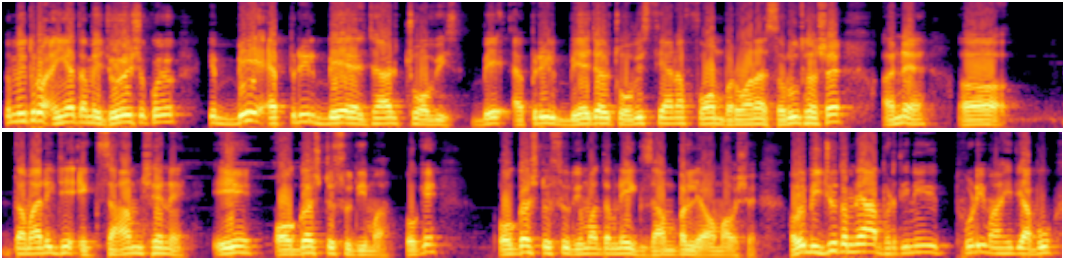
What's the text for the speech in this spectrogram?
તો મિત્રો અહીંયા તમે જોઈ શકો કે બે એપ્રિલ બે હજાર ચોવીસ, બે એપ્રિલ બે હજાર ચોવીસથી આના ફોર્મ ભરવાના શરૂ થશે અને તમારી જે એક્ઝામ છે ને એ ઓગસ્ટ સુધીમાં ઓકે ઓગસ્ટ સુધીમાં તમને એક્ઝામ પર લેવામાં આવશે. હવે બીજું તમને આ ભરતીની થોડી માહિતી આપું.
